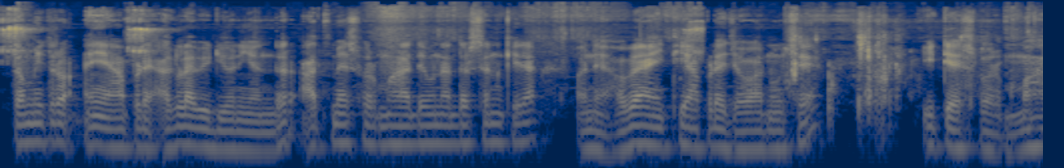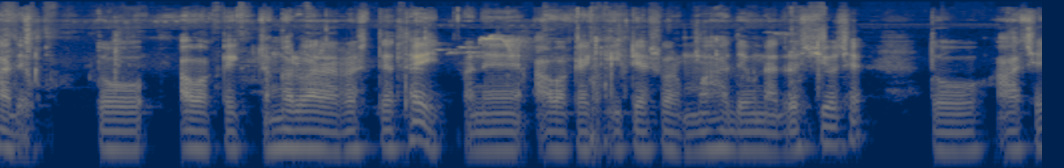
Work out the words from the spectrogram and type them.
તો મિત્રો, અહીંયા આપણે આગલા વિડીયોની અંદર આત્મેશ્વર મહાદેવના દર્શન કર્યા અને હવે અહીંથી આપણે જવાનું છે ઈટેશ્વર મહાદેવ. તો આવા કંઈક જંગલવાળા રસ્તે થઈ અને આવા કંઈક ઈટેશ્વર મહાદેવના દ્રશ્યો છે, તો આ છે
